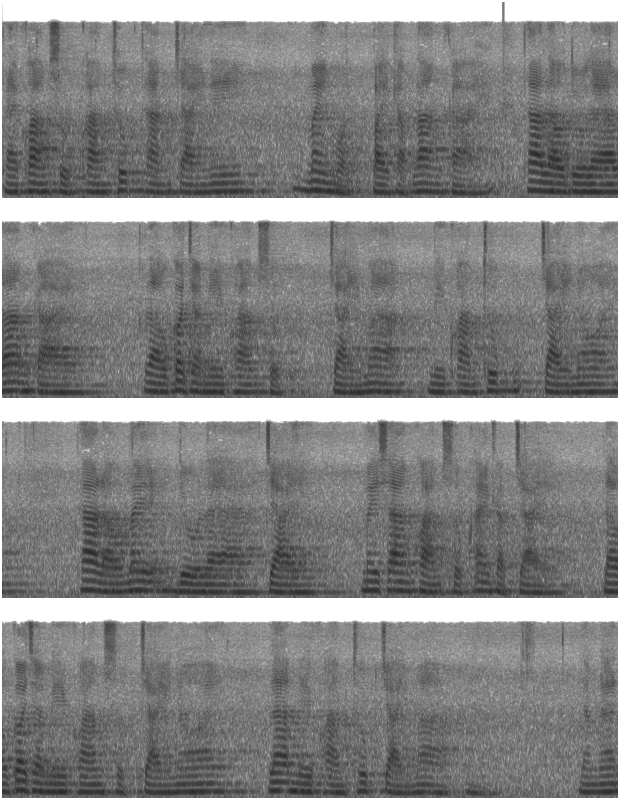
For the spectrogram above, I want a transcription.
แต่ความสุขความทุกข์ทางใจนี้ไม่หมดไปกับร่างกาย ถ้าเราดูแลร่างกาย เราก็จะมีความสุขใจมาก มีความทุกข์ใจน้อย ถ้าเราไม่ดูแลใจ ไม่สร้างความสุขให้กับใจ เราก็จะมีความสุขใจน้อย และมีความทุกข์ใจมาก ดังนั้น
